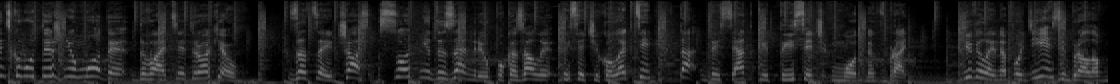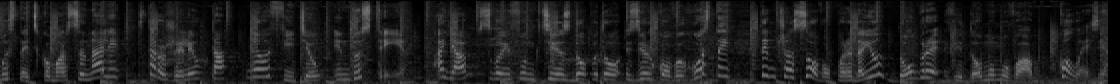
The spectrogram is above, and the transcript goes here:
Українському тижню моди 20 років. За цей час сотні дизайнерів показали тисячі колекцій та десятки тисяч модних вбрань. Ювілейна подія зібрала в мистецькому арсеналі старожилів та неофітів індустрії. А я свої функції з допиту зіркових гостей тимчасово передаю добре відомому вам колезі.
